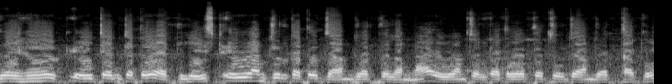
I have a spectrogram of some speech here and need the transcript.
যাই হোক, এই টাইমটাতে অ্যাটলিস্ট এই অঞ্চলটাতে যানজট পেলাম না, এই অঞ্চলটাতে প্রচুর যানজট থাকে।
